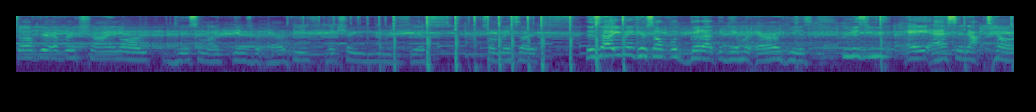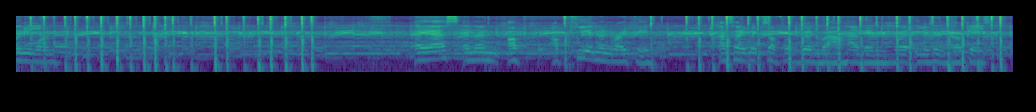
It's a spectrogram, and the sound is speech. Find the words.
So if you're ever trying to do some like things with arrow keys, make sure you use this. This is how you make yourself look good at the game with arrow keys. You just use A S and not tell anyone. A S and then up up key and then right key. That's how you make yourself look good while having using arrow keys.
